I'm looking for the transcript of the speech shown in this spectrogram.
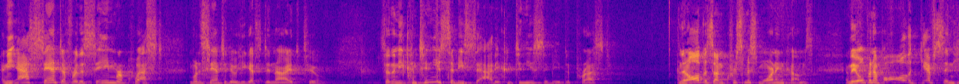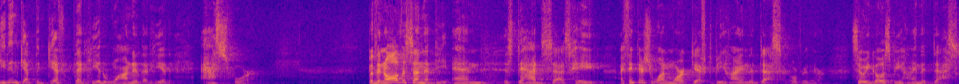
and he asks Santa for the same request. What does Santa do? He gets denied too. So then he continues to be sad, he continues to be depressed. And then all of a sudden, Christmas morning comes, and they open up all the gifts, and he didn't get the gift that he had wanted, that he had asked for. But then all of a sudden, at the end, his dad says, Hey, I think there's one more gift behind the desk over there. So he goes behind the desk,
